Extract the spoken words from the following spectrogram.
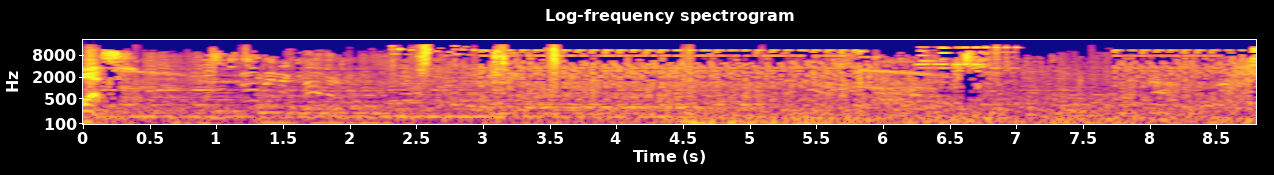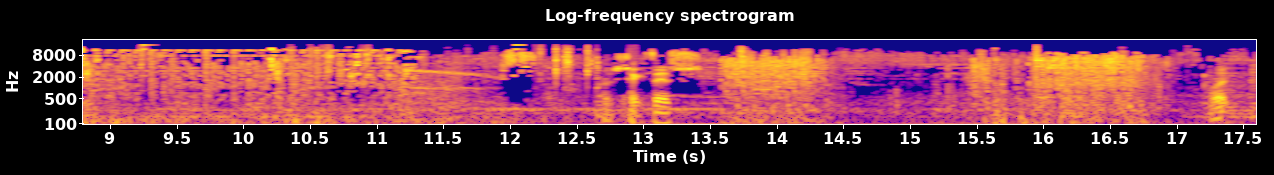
Yes. Let's take this. What?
